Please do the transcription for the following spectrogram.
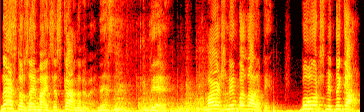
Нестор займається сканерами. Нестор? Де? Маєш з ним базарити. Бугор смітника.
